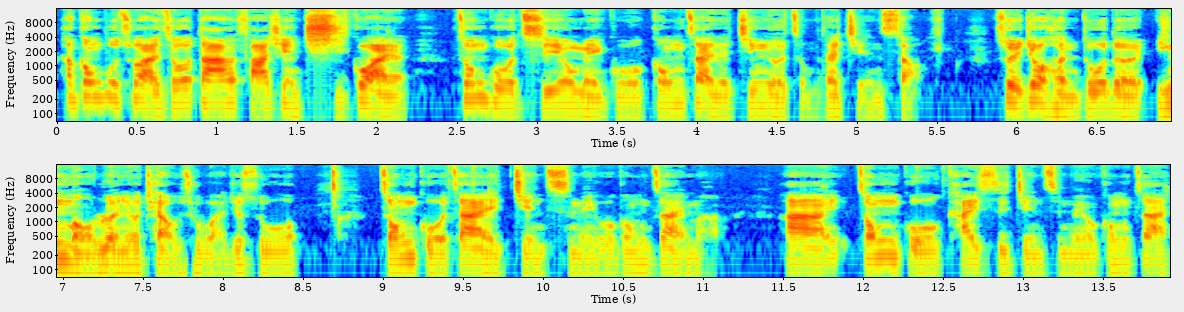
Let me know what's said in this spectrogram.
它公布出来之后，大家会发现奇怪。中国持有美国公债的金额怎么在减少？所以就很多的阴谋论又跳出来，就说中国在减持美国公债嘛。啊，中国开始减持美国公债，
